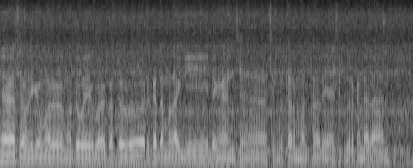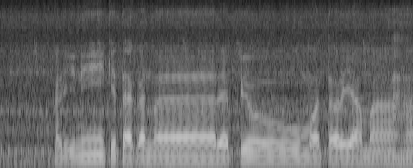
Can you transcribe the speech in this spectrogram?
Ya, Assalamualaikum warahmatullahi wabarakatuh Lur. Ketemu lagi dengan channel seputar motor ya Seputar kendaraan. Kali ini kita akan mereview motor Yamaha.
